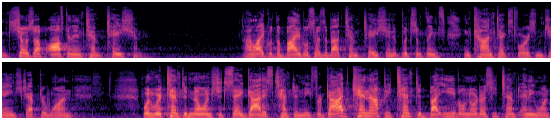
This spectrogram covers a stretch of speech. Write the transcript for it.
It shows up often in temptation. I like what the Bible says about temptation. It puts some things in context for us in James chapter 1. When we're tempted, no one should say, God is tempting me. For God cannot be tempted by evil, nor does he tempt anyone.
